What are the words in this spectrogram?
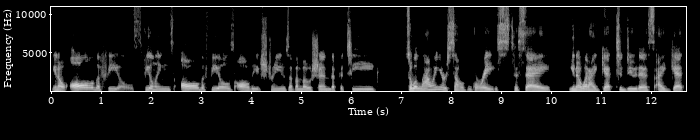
you know, all the feels, feelings, all the feels, all the extremes of emotion, the fatigue. So allowing yourself grace to say, you know what, I get to do this. I get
